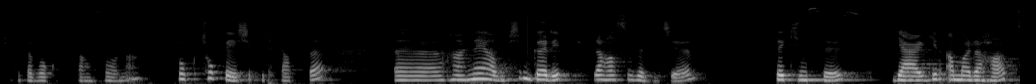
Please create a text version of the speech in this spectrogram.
şu kitabı okuduktan sonra. Çok çok değişik bir kitaptı. Ee, ha, ne yazmışım? Garip, rahatsız edici, tekinsiz, gergin ama rahat.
